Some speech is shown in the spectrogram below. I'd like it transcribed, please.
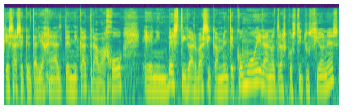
que esa Secretaría General Técnica trabajó en investigar básicamente cómo eran otras constituciones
